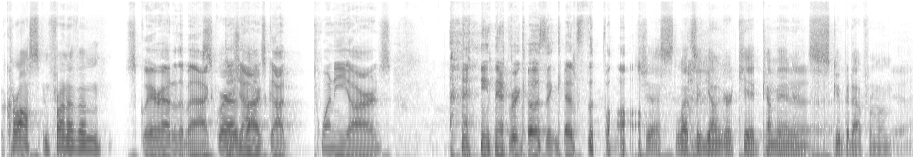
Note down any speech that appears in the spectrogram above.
across in front of him. Square out of the back. Square the back. got 20 yards. he never goes and gets the ball. just lets a younger kid come in and scoop it up from him. Yeah.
